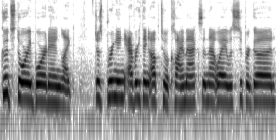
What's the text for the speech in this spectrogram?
good storyboarding, like just bringing everything up to a climax in that way was super good.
